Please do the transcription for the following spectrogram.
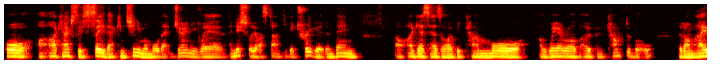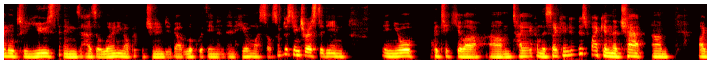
or I I can actually see that continuum or that journey where initially I start to get triggered and then uh, I guess as I become more aware of, open, comfortable, that I'm able to use things as a learning opportunity to be able to look within and, and heal myself. So I'm just interested in in your particular um, take on this. So can you just back in the chat? Um, I,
